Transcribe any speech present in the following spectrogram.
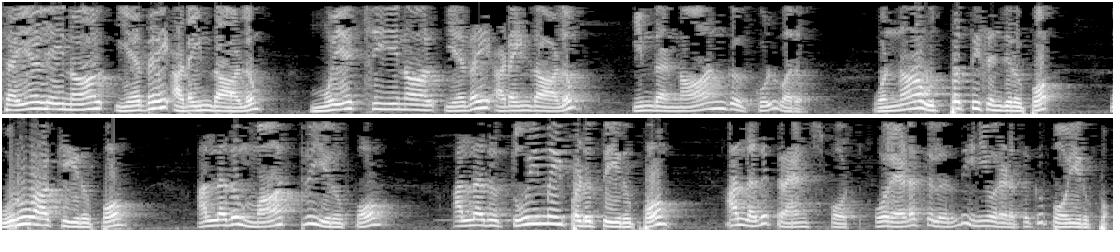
செயலினால் எதை அடைந்தாலும் முயற்சியினால் எதை அடைந்தாலும் இந்த நான்குக்குள் வரும். ஒன்னா உற்பத்தி செஞ்சிருப்போம் உருவாக்கி இருப்போம் அல்லது மாற்றி இருப்போம் அல்லது தூய்மைப்படுத்தி இருப்போம் அல்லது டிரான்ஸ்போர்ட் ஒரு இடத்திலிருந்து இனி ஒரு இடத்துக்கு போயிருப்போம்.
